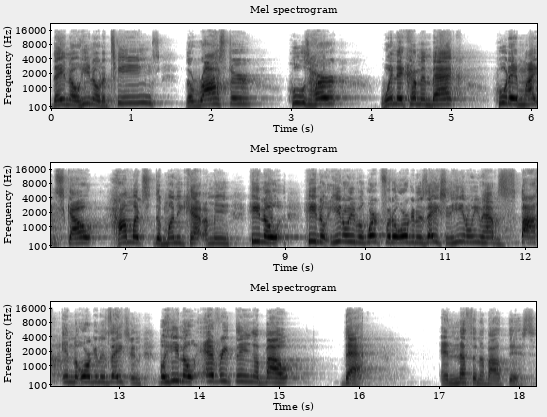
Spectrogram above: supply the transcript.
They know he know the teams, the roster, who's hurt, when they coming back, who they might scout, how much the money cap. I mean, he know he he don't even work for the organization. He don't even have stock in the organization, but he know everything about that and nothing about this.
